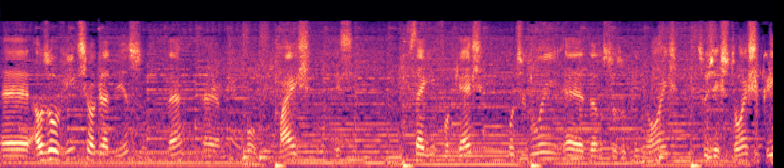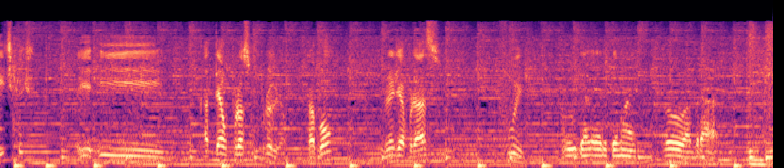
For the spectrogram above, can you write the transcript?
É, aos ouvintes eu agradeço, né? É, bom, mais esse segue Infocast. Continuem é, dando suas opiniões, sugestões, críticas e, e até o próximo programa, tá bom? Um grande abraço fui. Falou, galera. Até mais. um abraço.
